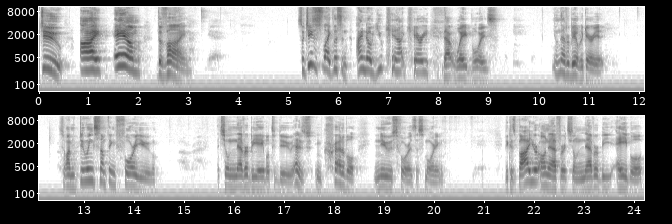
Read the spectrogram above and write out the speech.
do. I am the vine. So Jesus is like, listen, I know you cannot carry that weight, boys. You'll never be able to carry it. So I'm doing something for you that you'll never be able to do. That is incredible news for us this morning. Because by your own efforts, you'll never be able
